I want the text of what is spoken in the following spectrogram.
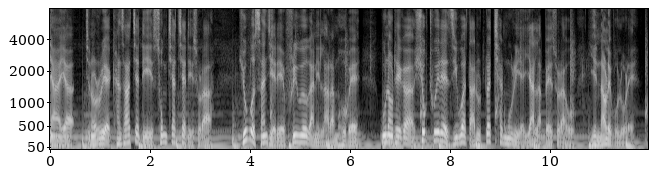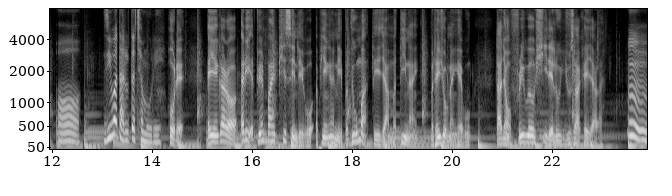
ညာအရကျွန်တော်တို့ရဲ့ခန်းစားချက်တွေဆုံးဖြတ်ချက်တွေဆိုတာရုပ်ဝစမ်းကြတဲ့ free will ကနေလာတာမဟုတ်ပဲ ဦးနောက်ထက်ကရှုပ်ထွေးတဲ့ဇီဝတာတို့တွက်ချက်မှုတွေရဲ့ရလာပဲဆိုတာကိုရင်နောက်လေဖို့လိုတယ်။အော်ဇီဝတာရုတက်ချက်မှုတွေဟုတ်တယ်အရင်ကတော့အဲ့ဒီအတွင်းပိုင်းဖြစ်စဉ်တွေကိုအပြင်ကနေဘယ်သူမှသေးကြမသိနိုင်မထိန်ချုပ်နိုင်ခဲ့ဘူးဒါကြောင့် free will ရှိတယ်လို့ယူဆခဲ့ကြတာ။อืม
